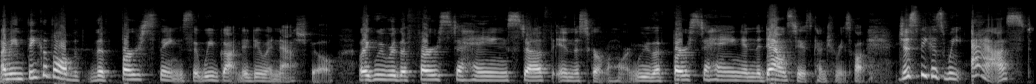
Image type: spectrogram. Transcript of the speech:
i mean think of all the, the first things that we've gotten to do in nashville like we were the first to hang stuff in the Schermerhorn we were the first to hang in the downstairs country music hall just because we asked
